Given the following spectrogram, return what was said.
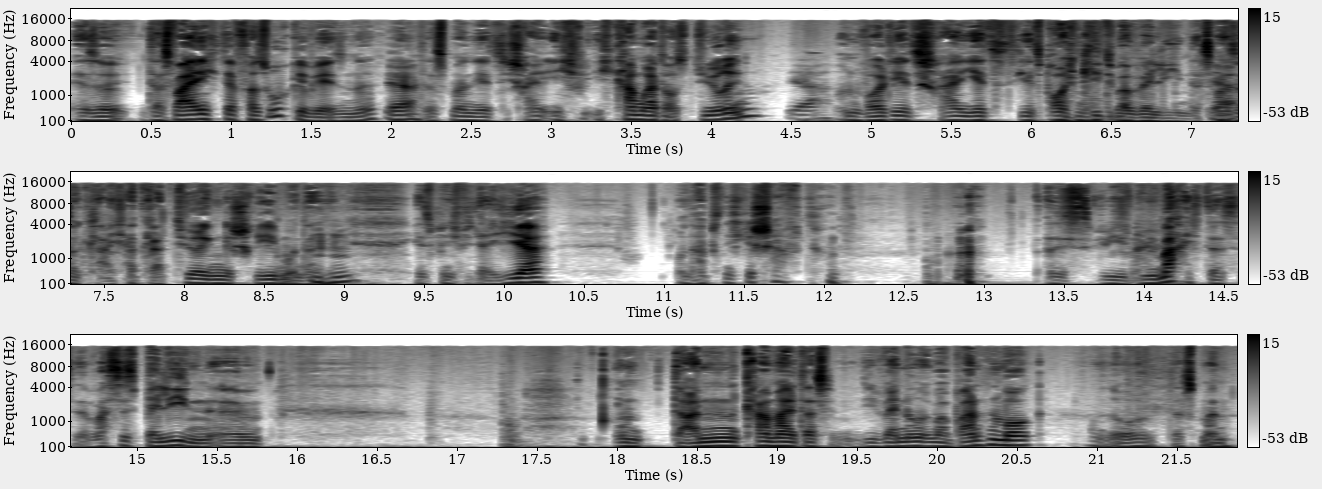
also das war eigentlich der Versuch gewesen, ne? Ja. Dass man jetzt, ich, schrei, ich, ich kam gerade aus Thüringen ja. und wollte jetzt schreien, jetzt, jetzt brauche ich ein Lied über Berlin. Das ja. war so klar. Ich hatte gerade Thüringen geschrieben und dann, mhm. jetzt bin ich wieder hier und habe es nicht geschafft. Also ich, wie, wie mache ich das? Was ist Berlin? Ähm, und dann kam halt das, die Wendung über Brandenburg, so dass man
